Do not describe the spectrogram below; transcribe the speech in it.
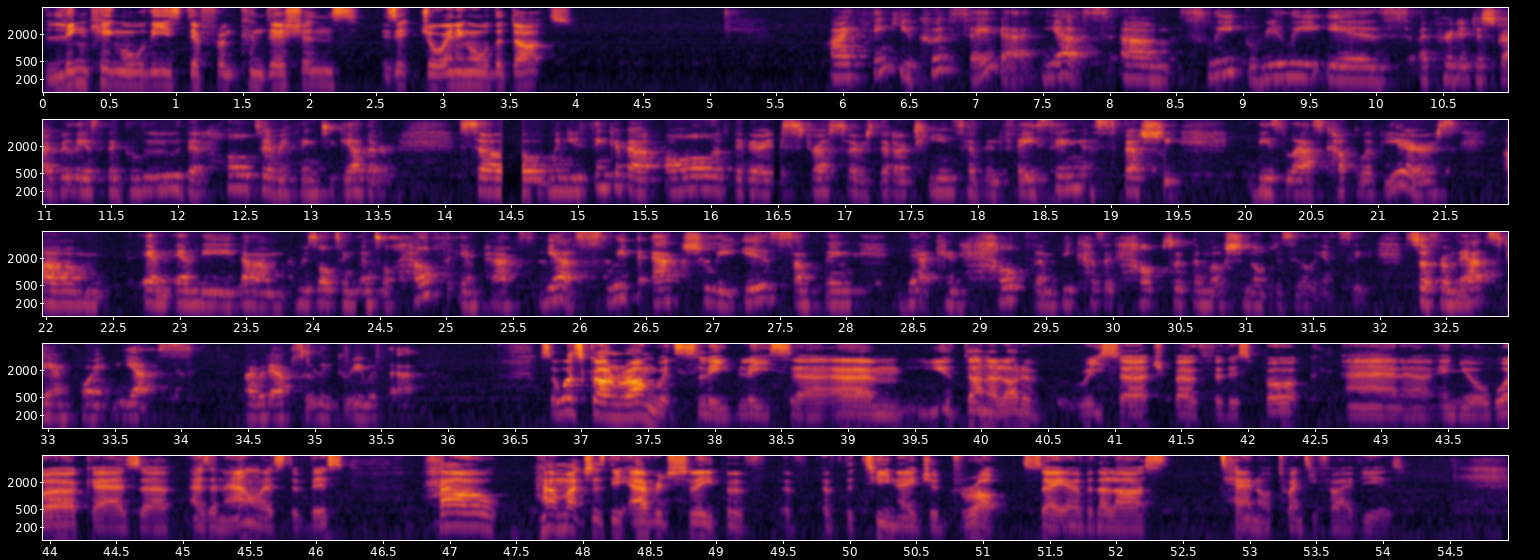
linking all these different conditions? Is it joining all the dots? I think you could say that, yes. Um, sleep really is, I've heard it described really as the glue that holds everything together. So when you think about all of the various stressors that our teens have been facing, especially these last couple of years, um, and, and the um, resulting mental health impacts, yes, sleep actually is something that can help them because it helps with emotional resiliency. So, from that standpoint, yes, I would absolutely agree with that. So, what's gone wrong with sleep, Lisa? Um, you've done a lot of research both for this book and uh, in your work as, a, as an analyst of this. How, how much has the average sleep of, of, of the teenager dropped, say, over the last 10 or 25 years.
